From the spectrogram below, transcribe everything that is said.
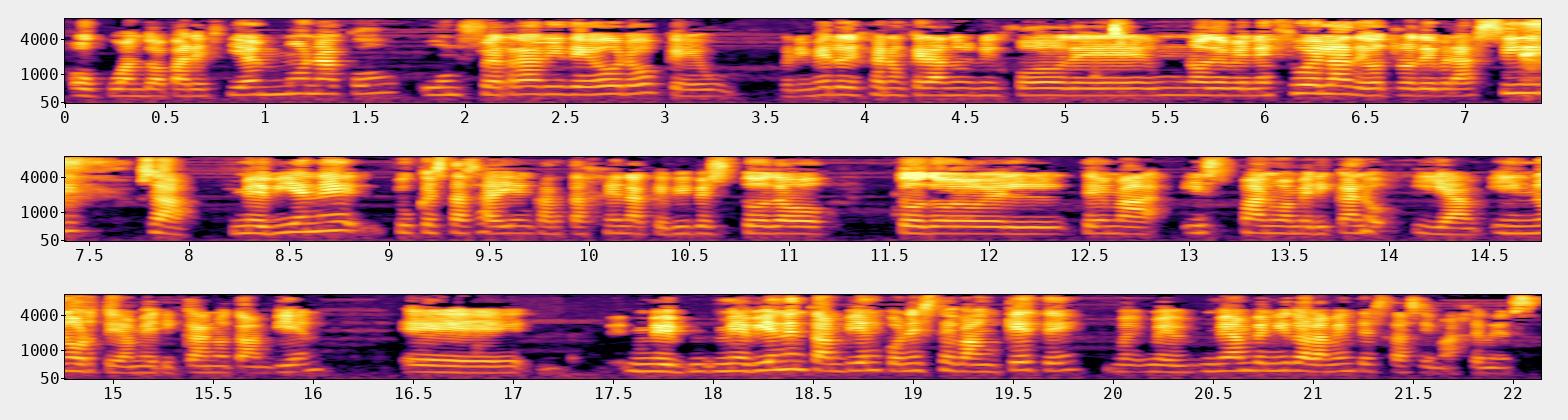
o cuando aparecía en Mónaco un Ferrari de oro que primero dijeron que era un hijo de uno de Venezuela, de otro de Brasil. O sea, me viene, tú que estás ahí en Cartagena, que vives todo todo el tema hispanoamericano y, y norteamericano también. Eh, me, vienen también con este banquete, me, han venido a la mente estas imágenes.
